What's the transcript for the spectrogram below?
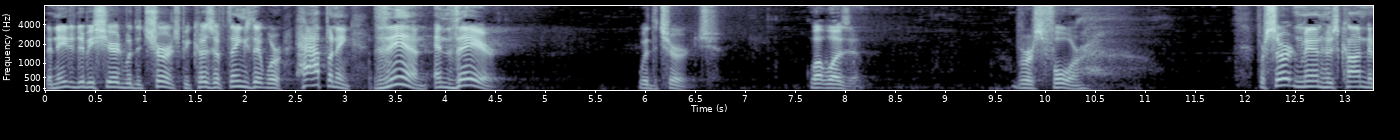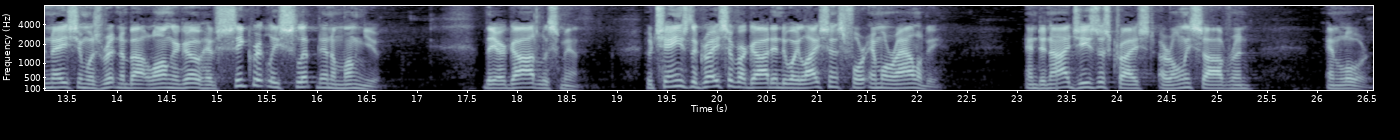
that needed to be shared with the church because of things that were happening then and there with the church. What was it? Verse 4 For certain men whose condemnation was written about long ago have secretly slipped in among you. They are godless men who changed the grace of our God into a license for immorality and deny Jesus Christ, our only sovereign and Lord.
